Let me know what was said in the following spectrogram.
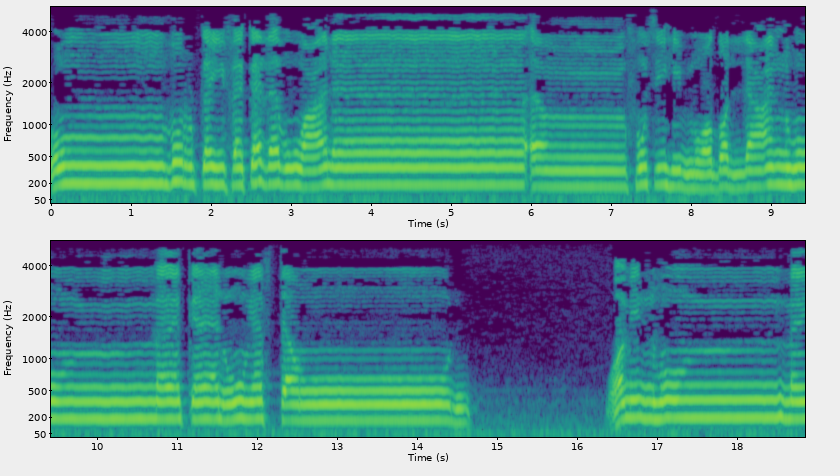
انظر كيف كذبوا على أنفسهم وضل عنهم ما كانوا يفترون. ومنهم من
